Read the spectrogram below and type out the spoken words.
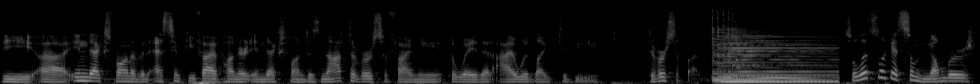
the uh, index fund of an S&P 500 index fund does not diversify me the way that I would like to be diversified. So let's look at some numbers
